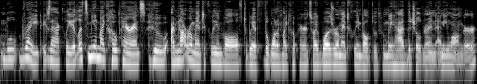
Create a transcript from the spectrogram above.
Well, right, exactly. It lets me and my co-parents, who I'm not romantically involved with, the one of my co-parents who I was romantically involved with when we had the children any longer,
